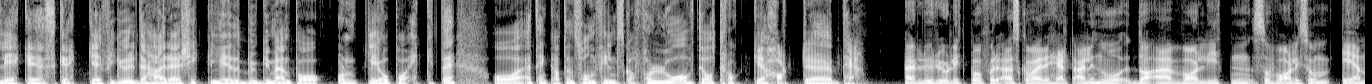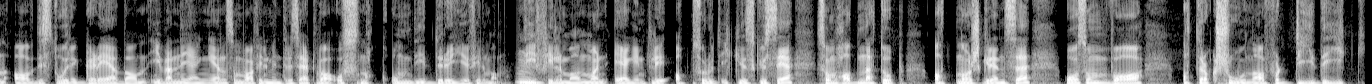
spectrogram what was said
lekeskrekkefigur, det her er skikkelig The Boogeyman på ordentlig og på ekte, og jeg tenker at en sånn film skal få lov til å tråkke hardt eh, til. Jeg lurer jo litt på, for jeg skal være helt ærlig nå, da jeg var liten, så var liksom en av de store gledene i vennegjengen som var filminteressert, var å snakke om de drøye filmene. De filmene man egentlig absolutt ikke skulle se, som hadde nettopp 18-årsgrense, og som var attraksjoner fordi det gikk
